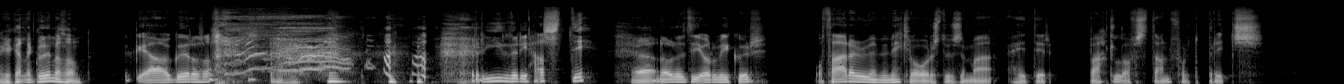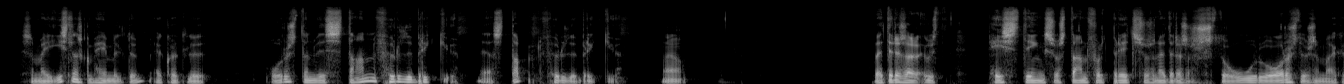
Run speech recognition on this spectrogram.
ekki kalla Guðnason? Já, Guðrason rýður í hasti já, norður til Jórvíkur og þar erum við með mikla orustu sem að heitir Battle of Stanford Bridge sem að í íslenskum heimildum er kölluð orustan við Stanfurðubryggju eða Stafnfurðubryggju. Já, og þetta er þessar veist, Hastings og Stanford Bridge og svona þetta er þessar stóru orustur sem að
